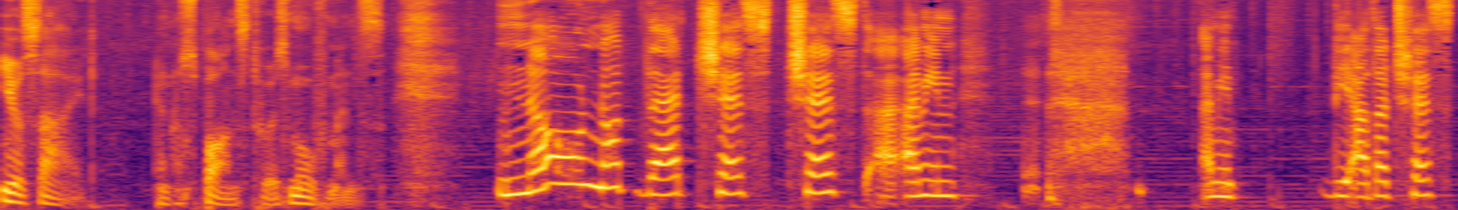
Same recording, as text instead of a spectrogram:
You sighed in response to his movements. No, not that chest, chest. I, I mean, I mean, the other chest.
